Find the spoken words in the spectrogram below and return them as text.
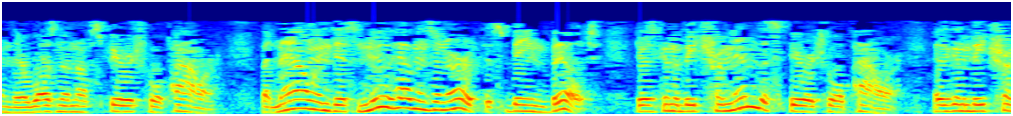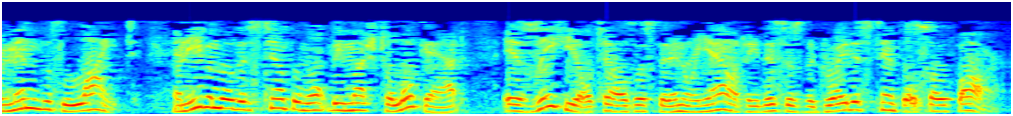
and there wasn't enough spiritual power. But now in this new heavens and earth that's being built, there's going to be tremendous spiritual power. There's going to be tremendous light. And even though this temple won't be much to look at, Ezekiel tells us that in reality this is the greatest temple so far.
